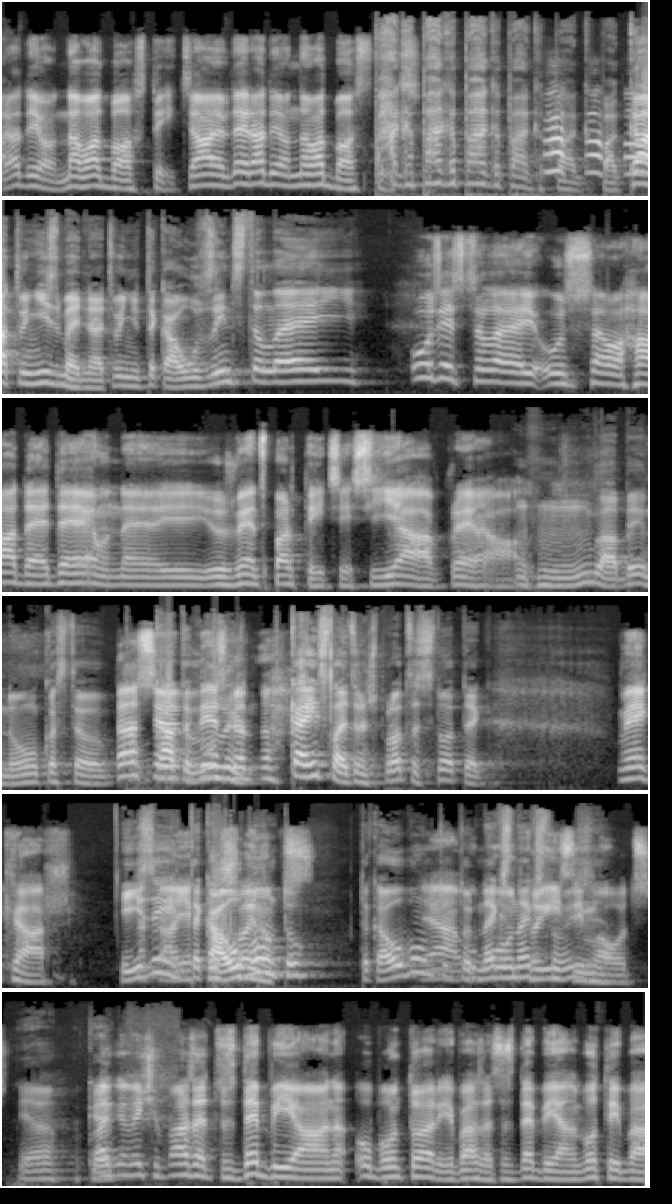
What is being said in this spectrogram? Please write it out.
radio nav atbalstīts. AMD radio nav atbalstīts. Paga, paga, paga, paga, paga, paga. Kā tu viņu izmēģināji? Tu viņu tā kā uzinstalēji? Uzinstalēju uz savu HDD un e, uz vienas partīcijas. Jā, reāli. Mm, labi, nu, kas tev Tas kā tev diezgan- uzin... Kā instalēšanas process notiek? Vienkārši. Easy, Tā kā tā kā Ubuntu. Linux. Tā kā Ubuntu Jā, tur nekas modes. Jā, Lai gan viņš ir bāzēts uz Debiāna, Ubuntu arī ir bāzēts uz Debiāna. Būtībā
